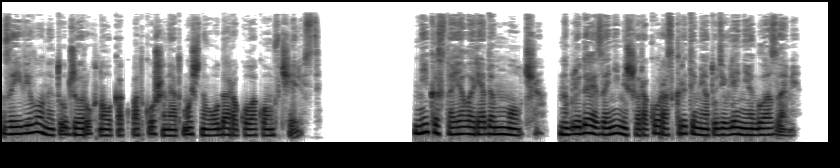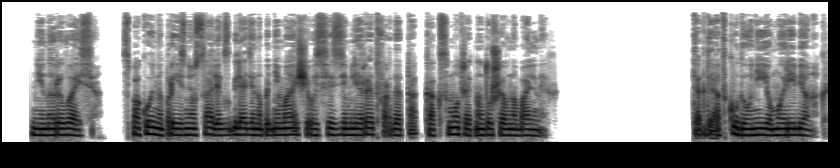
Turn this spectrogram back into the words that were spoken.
Заявил он и тут же рухнул, как подкошенный от мощного удара кулаком в челюсть. Ника стояла рядом молча, наблюдая за ними широко раскрытыми от удивления глазами. «Не нарывайся», — спокойно произнес Алекс, глядя на поднимающегося с земли Редфорда так, как смотрят на душевно больных. Тогда откуда у нее мой ребенок?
